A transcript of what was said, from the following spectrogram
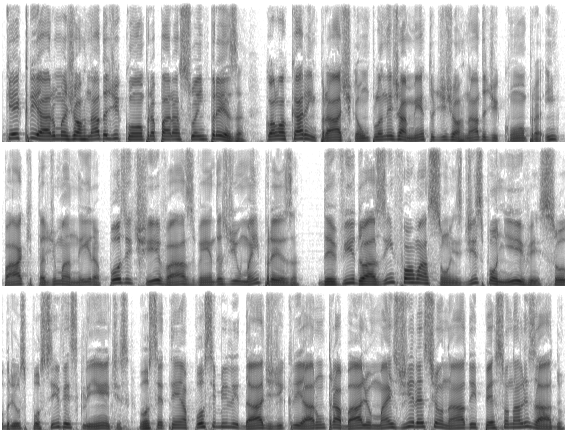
que criar uma jornada de compra para a sua empresa? Colocar em prática um planejamento de jornada de compra impacta de maneira positiva as vendas de uma empresa. Devido às informações disponíveis sobre os possíveis clientes, você tem a possibilidade de criar um trabalho mais direcionado e personalizado.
